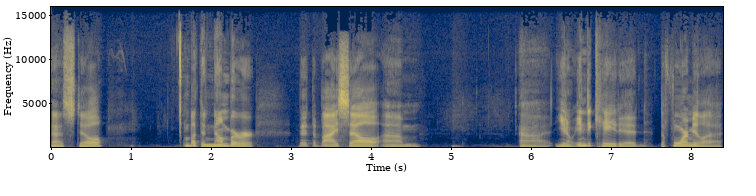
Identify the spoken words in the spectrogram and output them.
uh, still, but the number that the buy sell um, uh, you know indicated the formula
